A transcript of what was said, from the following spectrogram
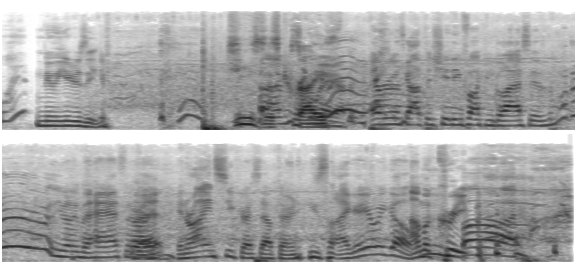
What? New Year's Eve. Jesus Times Christ. Square. Everyone's got the shitty fucking glasses. You know, in the hats and all Right. And Ryan Seacrest out there, and he's like, "Here we go. I'm a creep. Five.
